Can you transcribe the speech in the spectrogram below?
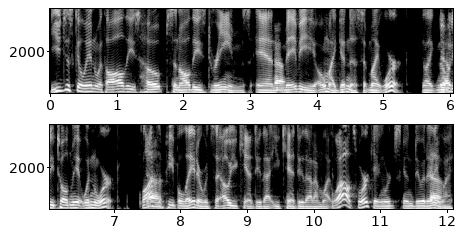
you just go in with all these hopes and all these dreams, and yeah. maybe, oh my goodness, it might work. Like nobody yep. told me it wouldn't work. Lots yeah. of people later would say, "Oh, you can't do that. You can't do that." I'm like, "Well, it's working. We're just going to do it yeah. anyway."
